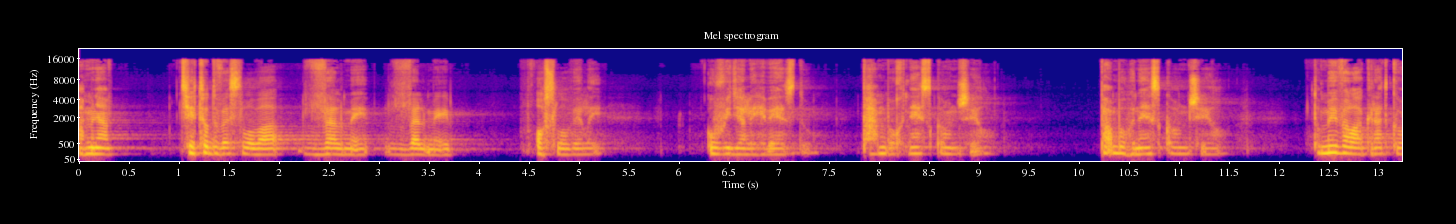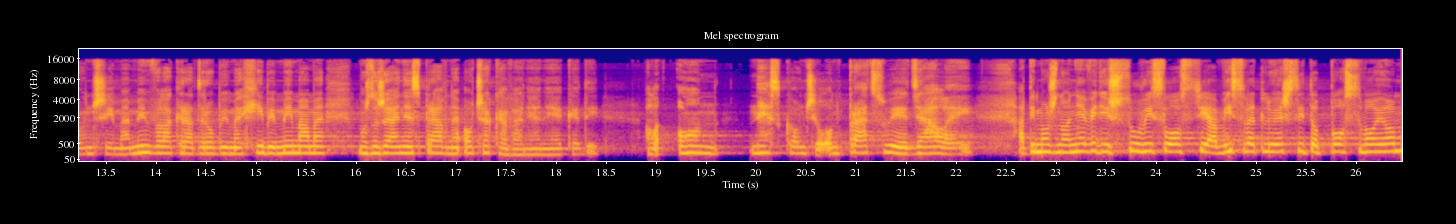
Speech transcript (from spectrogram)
A mňa tieto dve slova veľmi, veľmi oslovili. Uvideli hviezdu. Pán Boh neskončil. Pán Boh neskončil. To my veľakrát končíme, my veľakrát robíme chyby, my máme možno, že aj nesprávne očakávania niekedy. Ale On neskončil, On pracuje ďalej. A ty možno nevidíš súvislosti a vysvetľuješ si to po svojom,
